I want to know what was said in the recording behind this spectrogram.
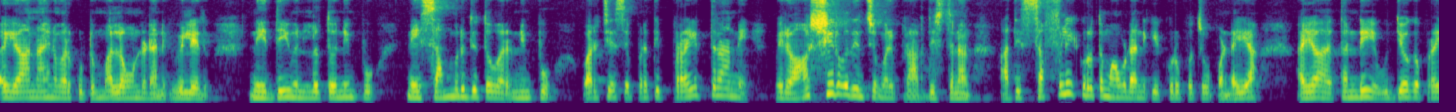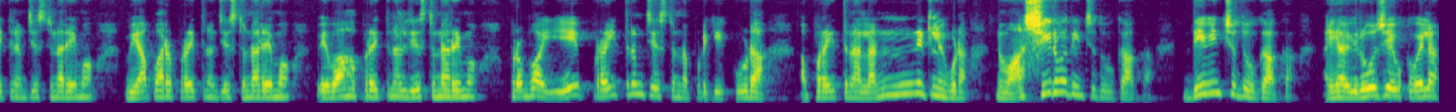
అయ్యా నాయన వారి కుటుంబాల్లో ఉండడానికి వెళ్ళలేదు నీ దీవెనలతో నింపు నీ సమృద్ధితో వారు నింపు వారు చేసే ప్రతి ప్రయత్నాన్ని మీరు ఆశీర్వదించమని ప్రార్థిస్తున్నాను. అది సఫలీకృతం అవడానికి కృప చూపండి అయ్యా. అయ్యా తండ్రి ఉద్యోగ ప్రయత్నం చేస్తున్నారేమో వ్యాపార ప్రయత్నం చేస్తున్నారేమో వివాహ ప్రయత్నాలు చేస్తున్నారేమో ప్రభా ఏ ప్రయత్నం చేస్తున్నప్పటికీ కూడా ఆ ప్రయత్నాలన్నిటిని కూడా నువ్వు ఆశీర్వదించుదువుగాక దీవించుదువుగాక అయ్యా ఈరోజే ఒకవేళ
